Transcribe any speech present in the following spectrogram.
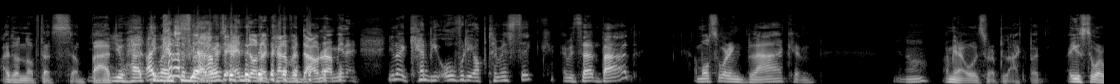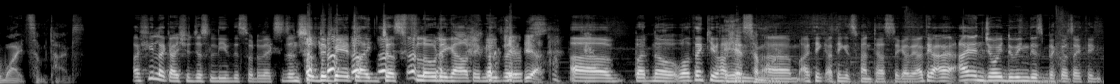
I don't know if that's a bad. You had to I mention kind of that. I have right? to end on a kind of a downer. I mean, you know, it can be overly optimistic. I mean, is that bad? I'm also wearing black and you know, I mean, I always wear black, but I used to wear white sometimes. I feel like I should just leave this sort of existential debate like just floating out in ether. Okay, yeah. Uh, but no, well, thank you, Hashem. Um, I think I think it's fantastic. I think I, think I, I enjoy doing this because I think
